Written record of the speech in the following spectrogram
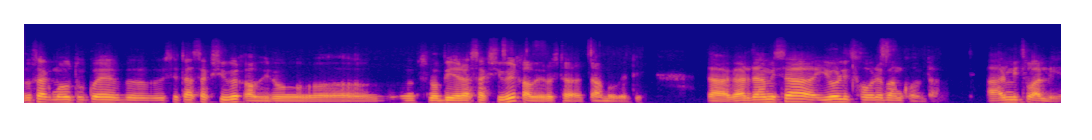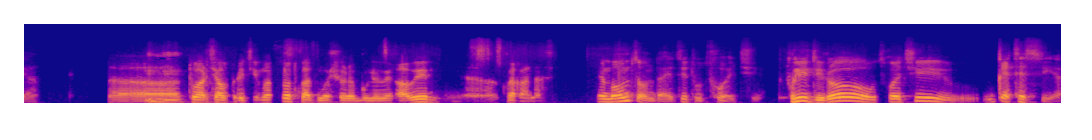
ნუ საკმაოდ უკვე ისეთ ასაკში ვიყავი, რომ ცნობიერ ასაკში ვიყავი, როცა წამოვედი. და გარდა ამისა, იოლი ცხოვრება მქონდა. არ მიწვალია. აა თუ არ ჩავთვლით იმას, რომ თქვა მოშორებული ვიყავი ქვეყანას. მე მომწონდა ეცით უცხოეთში. თვლიდი, რომ უცხოეთში უკეთესია.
